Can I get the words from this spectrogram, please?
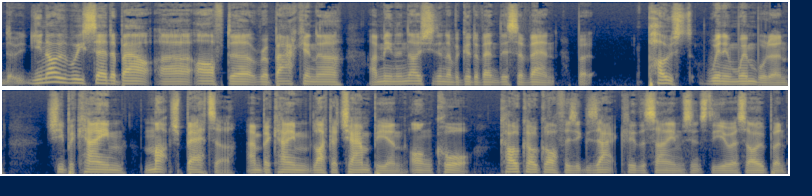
You know, we said about uh, after Rybakina, I mean, I know she didn't have a good event this event, but post winning Wimbledon, she became much better and became like a champion on court. Coco Gauff is exactly the same since the US Open.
